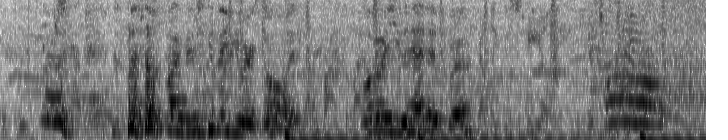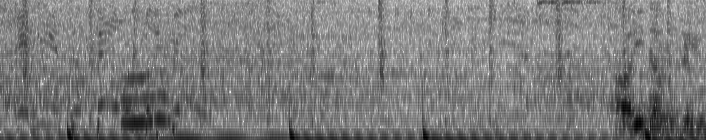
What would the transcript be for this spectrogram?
The three-point shot rolls. Where the fuck did you think you were going? Where were you headed, bro? Kelly the steal. This is Oh. Oh, you double dribble,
